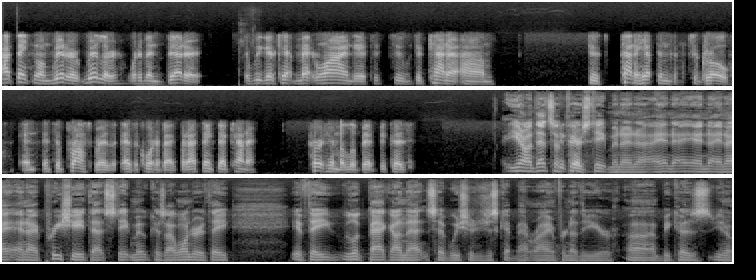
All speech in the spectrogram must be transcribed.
I think on Ridder Riddler would have been better if we could have kept Matt Ryan there to to, to kind of um, to kind of help him to, to grow and, and, to prosper as, as a quarterback. But I think that kind of hurt him a little bit because you know that's a because, fair statement, and I, and and and I and I appreciate that statement because I wonder if they if they look back on that and said we should have just kept Matt Ryan for another year uh, because you know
